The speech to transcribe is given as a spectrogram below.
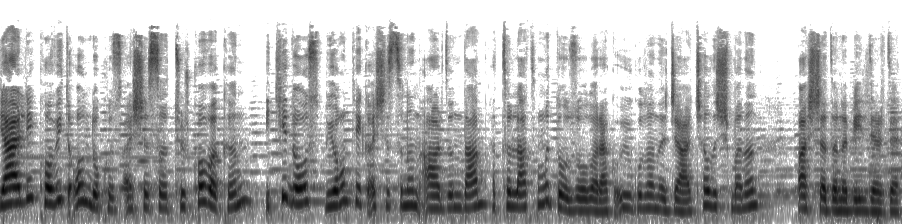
Yerli COVID-19 aşısı Türkovak'ın 2 doz BioNTech aşısının ardından hatırlatma dozu olarak uygulanacağı çalışmanın başladığını bildirdi.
